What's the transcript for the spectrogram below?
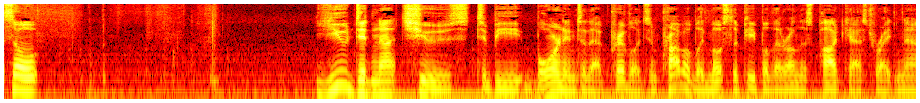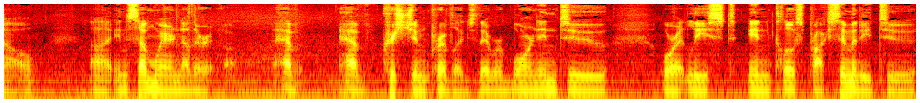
So you did not choose to be born into that privilege, and probably most of the people that are on this podcast right now, uh, in some way or another, have have Christian privilege. They were born into, or at least in close proximity to,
